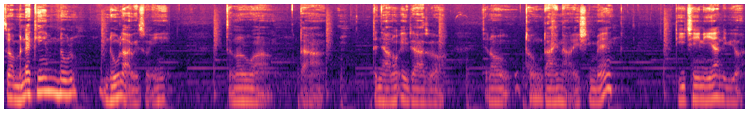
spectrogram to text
ဆိုတော့မနက်ကင်းနိုးနိုးလာပြီဆိုရင်ကျွန်တော်တို့ကဒါတညာလုံးအိတ်ထားဆိုတော့ကျွန်တော်ထုံတိုင်းတာရှိမယ်ဒီအချိန်တွေကနေပြီးတော့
